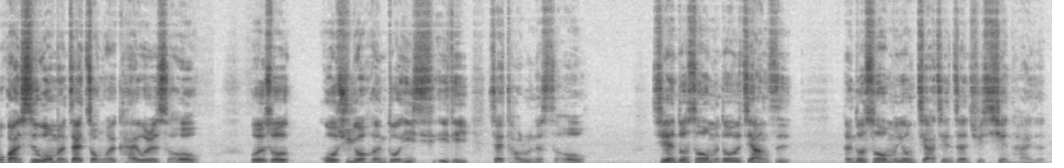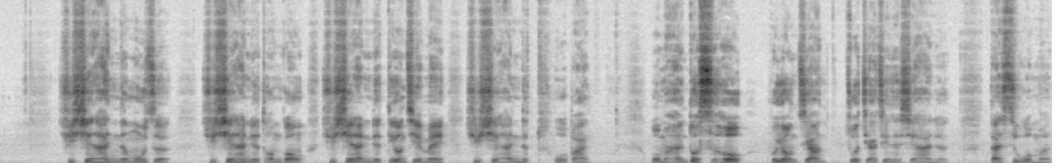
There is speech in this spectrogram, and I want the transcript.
不管是我们在总会开会的时候，或者说过去有很多议议题在讨论的时候，其实很多时候我们都是这样子。很多时候我们用假见证去陷害人，去陷害你的牧者，去陷害你的同工，去陷害你的弟兄姐妹，去陷害你的伙伴。我们很多时候会用这样做假见证陷害人。但是我们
